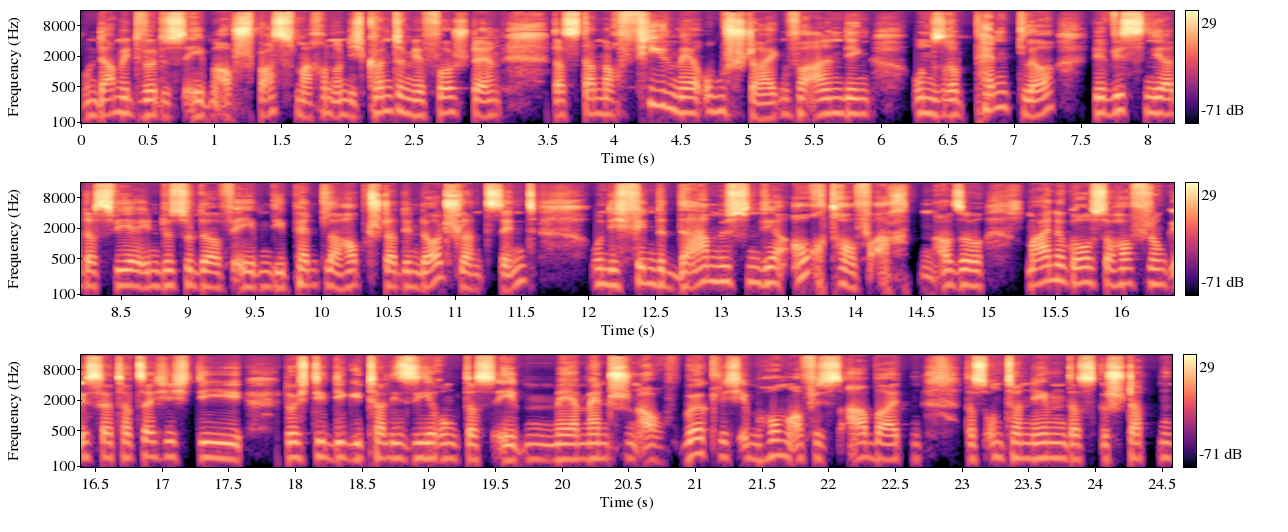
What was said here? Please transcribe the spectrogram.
und damit würde es eben auch Spaß machen. Und ich könnte mir vorstellen, dass dann noch viel mehr umsteigen, vor allen Dingen unsere Pendler. Wir wissen ja, dass wir in Düsseldorf eben die Pendlerhauptstadt in Deutschland sind. Und ich finde, da müssen müssen wir auch drauf achten. Also meine große Hoffnung ist ja tatsächlich die durch die Digitalisierung, dass eben mehr Menschen auch wirklich im Homeoffice arbeiten, das Unternehmen das gestatten,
